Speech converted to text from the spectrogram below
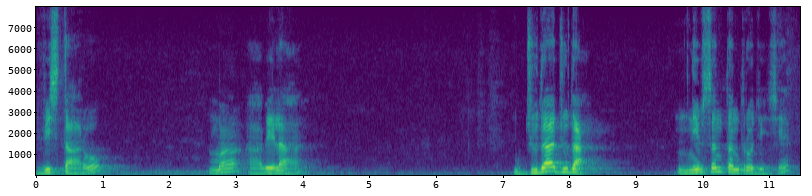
વિસ્તારોમાં આવેલા જુદા જુદા નિવસન તંત્રો જે છે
